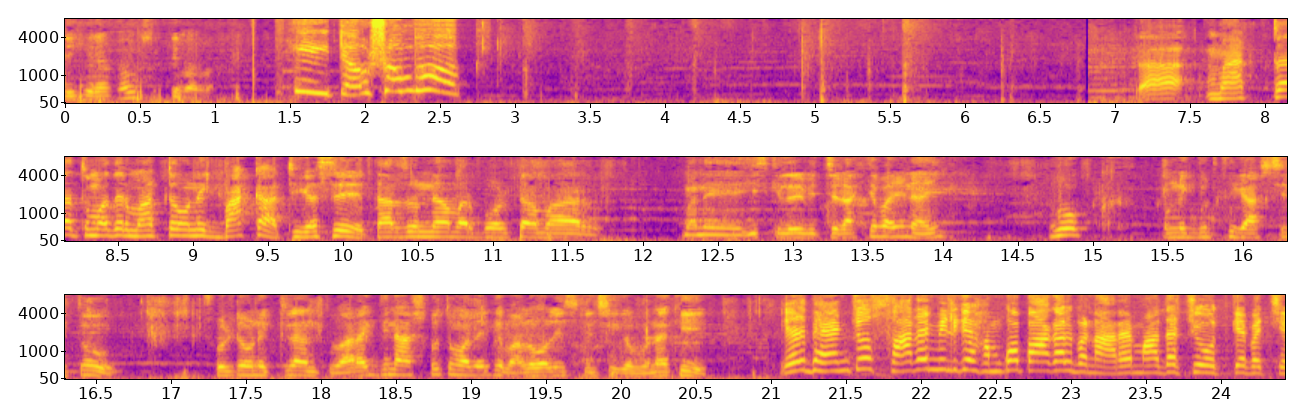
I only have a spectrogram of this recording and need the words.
দেখে রাখো শিখতে পারব এইটাও সম্ভব? তা মাঠটা তোমাদের মাঠটা অনেক বাঁকা ঠিক আছে? তার জন্য আমার বলটা আমার মানে স্কিলের ভিতরে রাখতে পারি নাই হোক অনেক দূর থেকে আসছি তো শরীরটা অনেক ক্লান্ত আর একদিন আসবো তোমাদেরকে ভালো ভালো স্কিল শিখাবো নাকি ये बहन सारे मिलके हमको पागल बना रहे मादर चौथ के बच्चे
